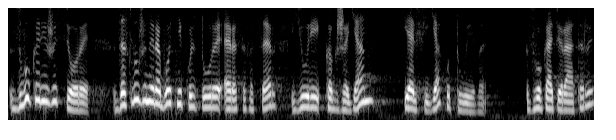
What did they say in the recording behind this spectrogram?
Звукорежиссеры, заслуженный работник культуры РСФСР Юрий Кокжаян и Альфия Кутуева. Звукооператоры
